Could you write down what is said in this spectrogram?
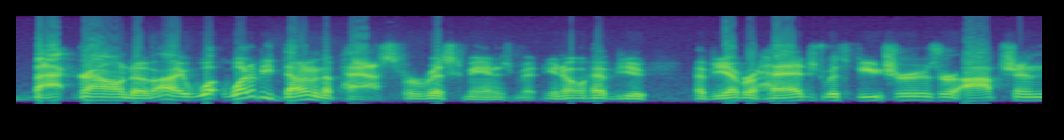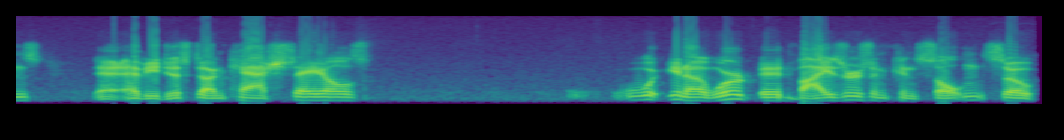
background of all right, what what have you done in the past for risk management? You know, have you have you ever hedged with futures or options? Have you just done cash sales? you know, we're advisors and consultants. So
